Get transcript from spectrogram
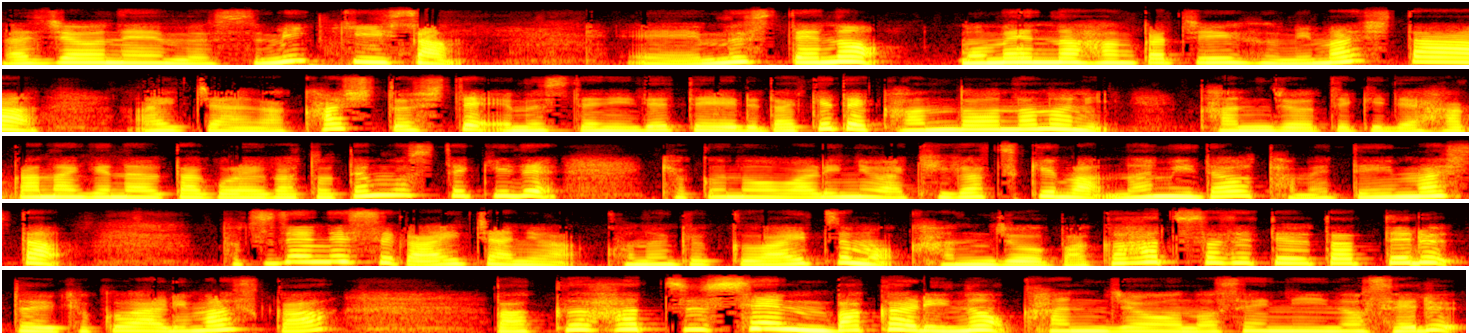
ラジオネームスミッキーさん「えー M ステ」の「木綿のハンカチーフ見ました。愛ちゃんが歌手として「M ステ」に出ているだけで感動なのに感情的で儚げな歌声がとても素敵で曲の終わりには気がつけば涙をためていました。突然ですが愛ちゃんにはこの曲はいつも感情を爆発させて歌ってるという曲はありますか？爆発せんばかりの感情を乗せに乗せる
